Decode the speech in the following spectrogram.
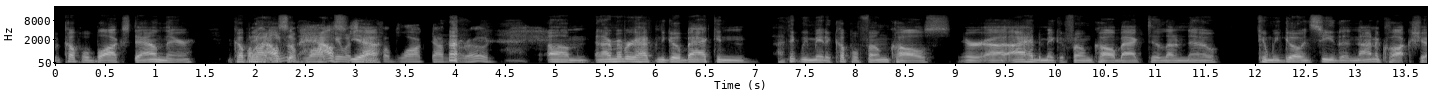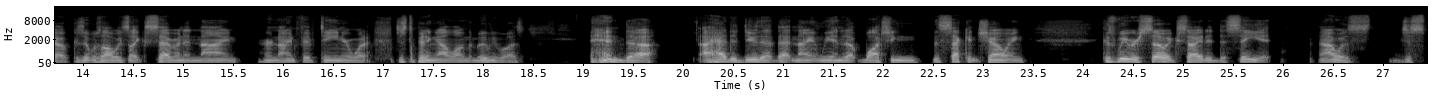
a couple blocks down there, a couple Well, houses. a block, house, it was yeah. half a block down the road. Um, and I remember having to go back and I think we made a couple phone calls, or uh, I had to make a phone call back to let him know, can we go and see the nine o'clock show? Because it was always like seven and nine or nine fifteen or what, just depending on how long the movie was. And uh, I had to do that that night, and we ended up watching the second showing because we were so excited to see it. And I was just,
